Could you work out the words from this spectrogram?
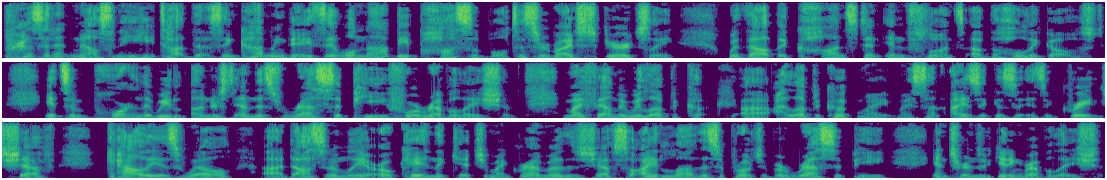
President Nelson, he, he taught this in coming days, it will not be possible to survive spiritually without the constant influence of the Holy Ghost. It's important that we understand this recipe for revelation. In my family, we love to cook. Uh, I love to cook. My, my son Isaac is, is a great chef. Callie as well. Uh, Dawson and Lee are okay in the kitchen. My grandmother's a chef. So I love this approach of a recipe in terms of getting revelation.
